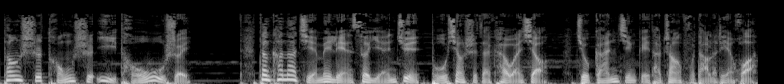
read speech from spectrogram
当时同事一头雾水，但看那姐妹脸色严峻，不像是在开玩笑，就赶紧给她丈夫打了电话。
